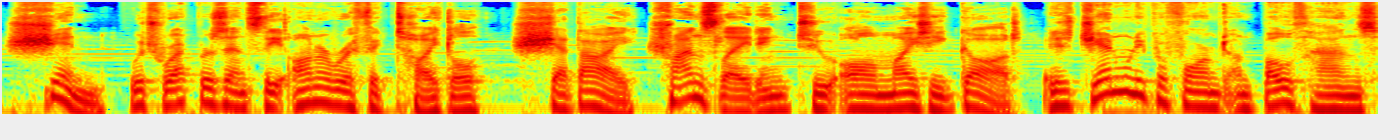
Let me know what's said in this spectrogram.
Shin, which represents the honorific title Shaddai, translating to Almighty God. It is generally performed on both hands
